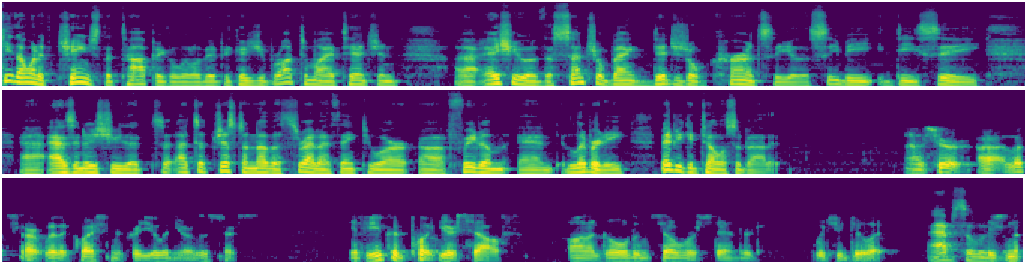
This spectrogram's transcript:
Keith, I want to change the topic a little bit because you brought to my attention uh, issue of the central bank digital currency or the CBDC. Uh, as an issue that's, that's just another threat, I think, to our uh, freedom and liberty. Maybe you could tell us about it. Uh, sure. Uh, let's start with a question for you and your listeners. If you could put yourself on a gold and silver standard, would you do it? Absolutely. There's no,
